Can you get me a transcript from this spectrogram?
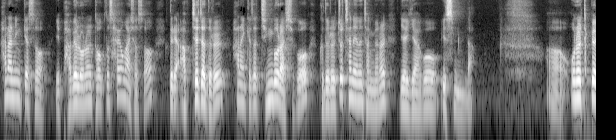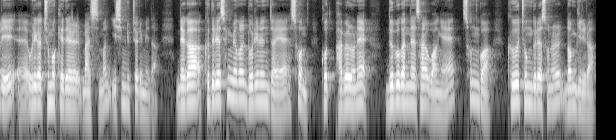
하나님께서 이 바벨론을 더욱더 사용하셔서 그들의 압제자들을 하나님께서 징벌하시고 그들을 쫓아내는 장면을 얘기하고 있습니다. 어, 오늘 특별히 우리가 주목해야 될 말씀은 26절입니다. 내가 그들의 생명을 노리는 자의 손, 곧 바벨론의 느부갓네살 왕의 손과 그 종들의 손을 넘기리라.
